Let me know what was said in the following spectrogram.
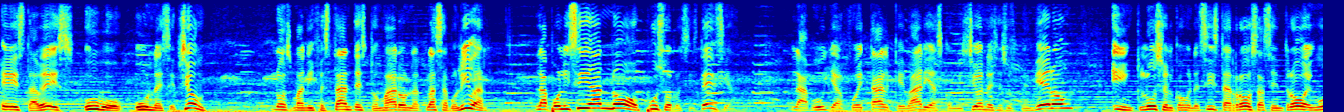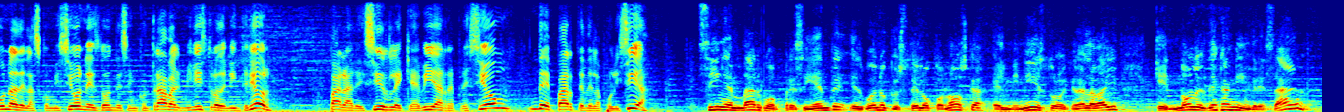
Esta vez hubo una excepción. Los manifestantes tomaron la Plaza Bolívar. La policía no opuso resistencia la bulla fue tal que varias comisiones se suspendieron, incluso el congresista Rosas entró en una de las comisiones donde se encontraba el ministro del Interior para decirle que había represión de parte de la policía. Sin embargo, presidente, es bueno que usted lo conozca, el ministro, el general Lavalle, que no les dejan ingresar.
